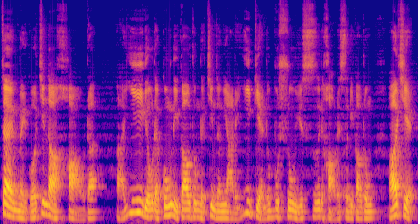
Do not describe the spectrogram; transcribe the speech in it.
在美国进到好的啊一流的公立高中的竞争压力一点都不输于私好的私立高中。而且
